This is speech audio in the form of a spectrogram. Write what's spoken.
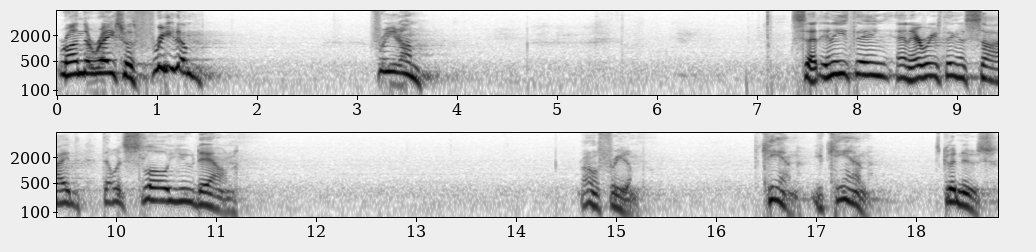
Run the race with freedom. Freedom. Set anything and everything aside that would slow you down. Run with freedom. You can. You can. It's good news.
